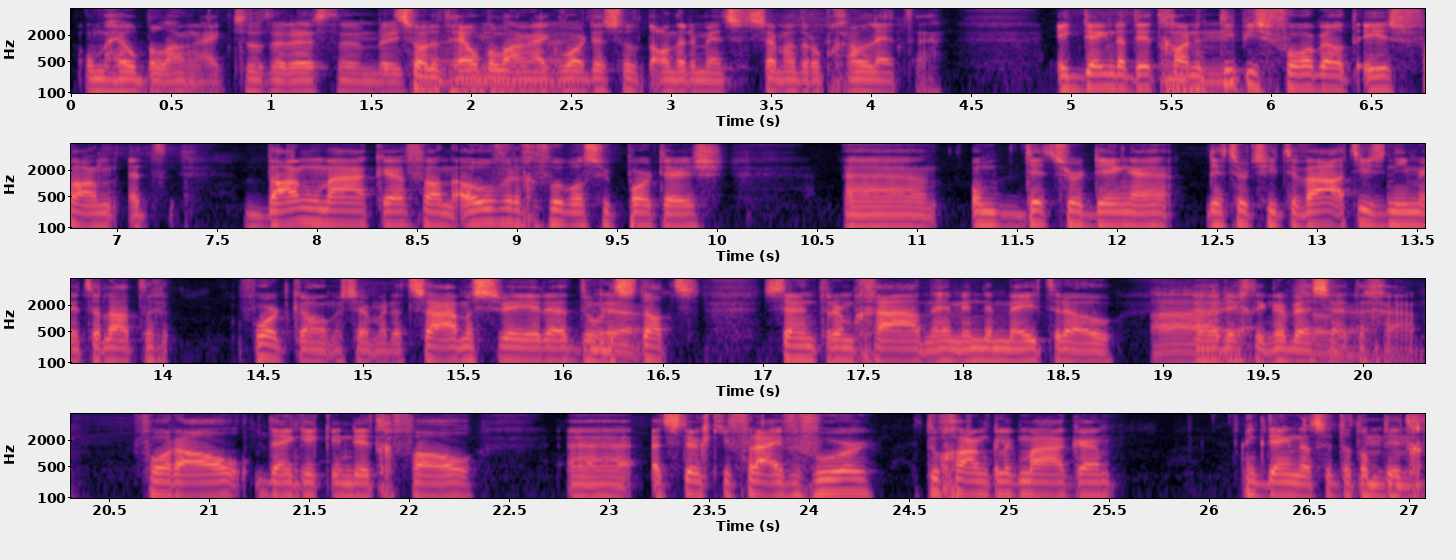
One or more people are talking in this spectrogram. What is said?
om heel belangrijk Zodat de rest een beetje... zodat het heel belangrijk wordt en zodat andere mensen zeg maar, erop gaan letten. Ik denk dat dit gewoon Mhm. een typisch voorbeeld is van het bang maken van overige voetbalsupporters. eh, om dit soort dingen, dit soort situaties niet meer te laten voortkomen. Zeg maar. Dat samensweren, door Ja. het stadscentrum gaan en in de metro Ah, eh, ja, richting de zo, wedstrijd ja. te gaan. Vooral, denk ik in dit geval, eh, het stukje vrij vervoer toegankelijk maken. Ik denk dat ze dat op, dit, Mhm.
